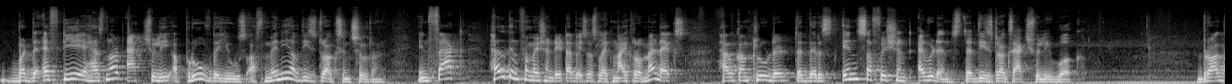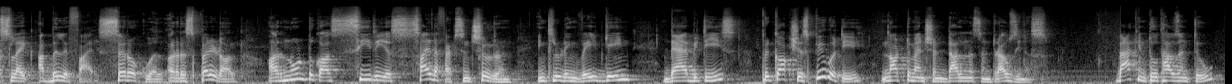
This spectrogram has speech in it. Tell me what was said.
But the FDA has not actually approved the use of many of these drugs in children. In fact, health information databases like Micromedex have concluded that there is insufficient evidence that these drugs actually work. Drugs like Abilify, Seroquel, or Risperdal are known to cause serious side effects in children, including weight gain, diabetes, precocious puberty, not to mention dullness and drowsiness. Back in 2002,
